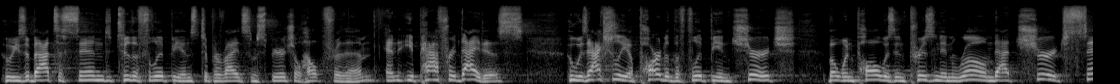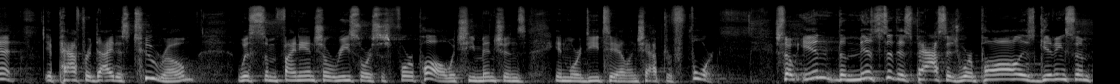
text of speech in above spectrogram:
who he's about to send to the Philippians to provide some spiritual help for them, and Epaphroditus, who was actually a part of the Philippian church. But when Paul was in prison in Rome, that church sent Epaphroditus to Rome with some financial resources for Paul, which he mentions in more detail in chapter 4. So, in the midst of this passage where Paul is giving some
